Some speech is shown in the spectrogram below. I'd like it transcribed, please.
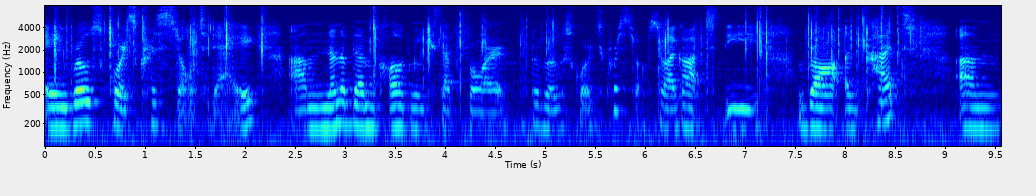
a rose quartz crystal today. Um, none of them called me except for the rose quartz crystal. So i got the raw uncut um,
